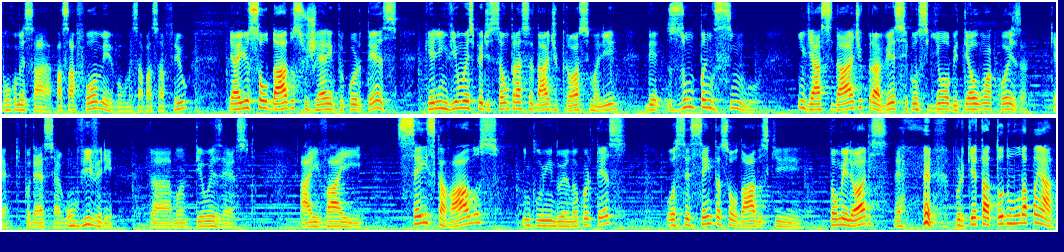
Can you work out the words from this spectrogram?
vão começar a passar fome, vão começar a passar frio. E aí os soldados sugerem para o Cortez que ele envie uma expedição para a cidade próxima ali de Zumpancingo, enviar a cidade para ver se conseguiam obter alguma coisa, que, é, que pudesse algum vívere para manter o exército. Aí vai seis cavalos, incluindo o Hernan Cortés, os 60 soldados que estão melhores, né? Porque tá todo mundo apanhado.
